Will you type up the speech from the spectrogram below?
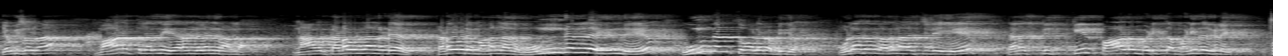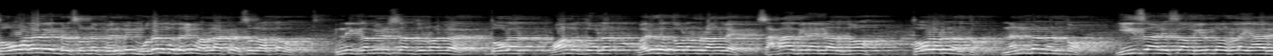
எப்படி சொல்கிறான் வானத்துல இருந்து இறங்கலைங்கிறான் அல்லாஹ். நான் அவர் கடவுள்லாம் கிடையாது. கடவுளுடைய மகன்லாம் இல்லை. உங்களில் இருந்து உங்கள் தோழர் அப்படிங்கிறான். உலக வரலாற்றிலேயே தனக்கு கீழ் பாடம் படித்த மனிதர்களை தோழர் என்று சொன்ன பெருமை முதன் முதலில் வரலாற்று ரசூல்லா தான் இன்னைக்கு கம்யூனிஸ்டான் சொல்றான்ல தோழர் வாங்க தோழர் வருக தோழர்ன்றாங்களே சஹாபினா என்ன அர்த்தம்? தோழர்னு அர்த்தம் நண்பன் அர்த்தம். ஈசா அலி இஸ்லாம் இருந்தவர்கள்லாம் யாரு?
